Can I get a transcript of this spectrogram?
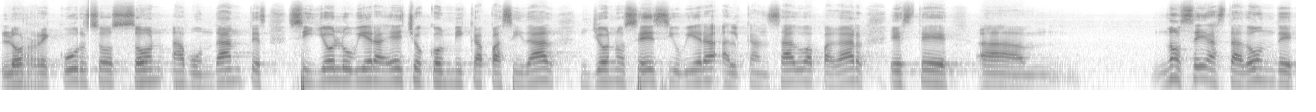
los recursos son abundantes. Si yo lo hubiera hecho con mi capacidad, yo no sé si hubiera alcanzado a pagar este no sé hasta dónde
